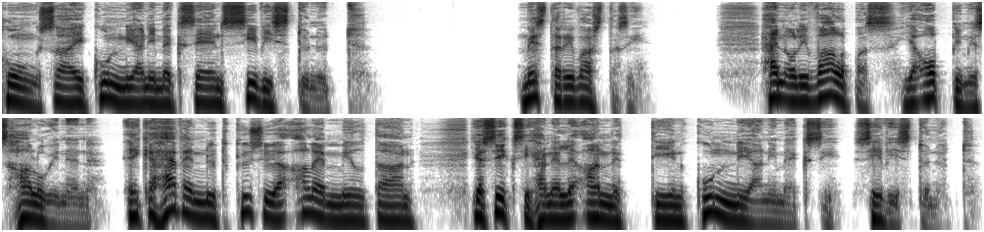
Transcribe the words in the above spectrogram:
Kung sai kunnianimekseen sivistynyt? Mestari vastasi. Hän oli valpas ja oppimishaluinen, eikä hävennyt kysyä alemmiltaan, ja siksi hänelle annettiin kunnianimeksi sivistynyt.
